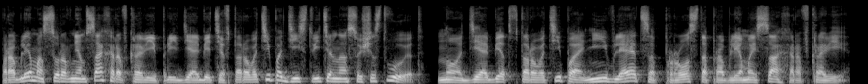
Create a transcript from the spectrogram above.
Проблема с уровнем сахара в крови при диабете второго типа действительно существует. Но диабет второго типа не является просто проблемой сахара в крови.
